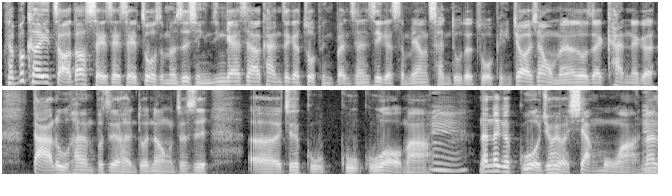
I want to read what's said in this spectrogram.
可不可以找到谁谁谁做什么事情？应该是要看这个作品本身是一个什么样程度的作品。就好像我们那时候在看那个大陆，他们不是有很多那种就是呃，就是古古古偶吗？嗯，那那个古偶就会有项目啊。那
